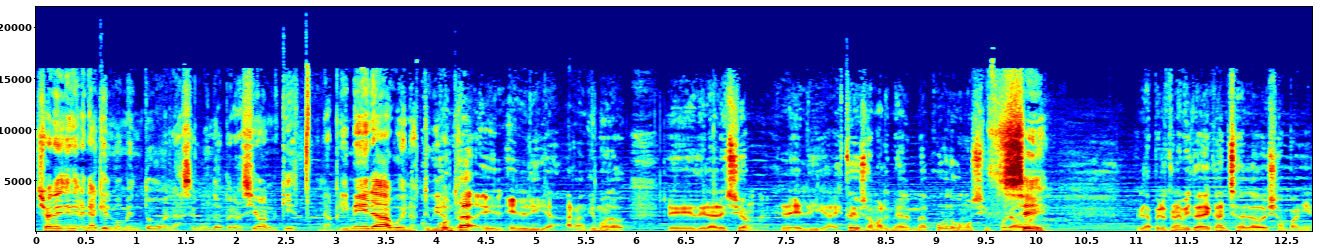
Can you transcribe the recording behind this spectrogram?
Yo en, en aquel momento, la segunda operación, que es la primera, bueno, estuvieron. Contá el, el día, arranquemos de, eh, de la lesión, el, el día. Estadio San Martín, me, acuerdo como si fuera Sí. hoy. La pelota en la mitad de cancha del lado de Champañá.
